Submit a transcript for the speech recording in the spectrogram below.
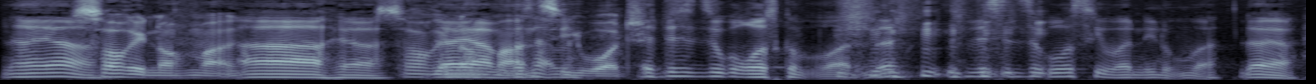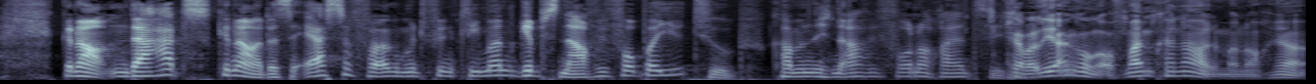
naja. sorry nochmal. Ah, ja. Sorry naja, nochmal an Sea-Watch. Ist ein bisschen zu groß geworden, ne? Ist ein bisschen zu groß geworden, die Nummer. Naja. Genau, und da hat, genau, das erste Folge mit Finn Kliman gibt's nach wie vor bei YouTube. Kann man sich nach wie vor noch reinziehen. Kann man sich angucken, auf meinem Kanal immer noch, ja.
